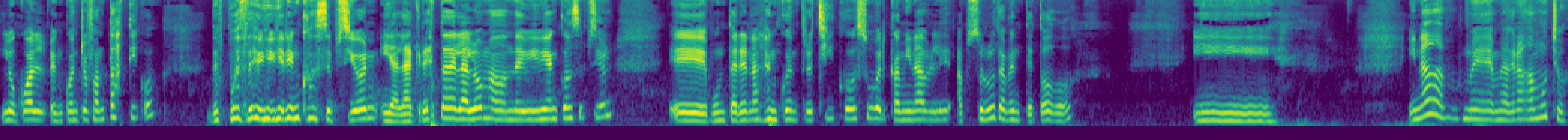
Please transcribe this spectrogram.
lo cual encuentro fantástico. Después de vivir en Concepción y a la cresta de la loma donde vivía en Concepción, Punta Arenas la encuentro chico, súper caminable, absolutamente todo. Y, y nada, me, me agrada mucho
